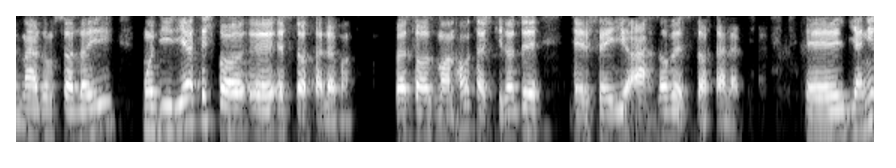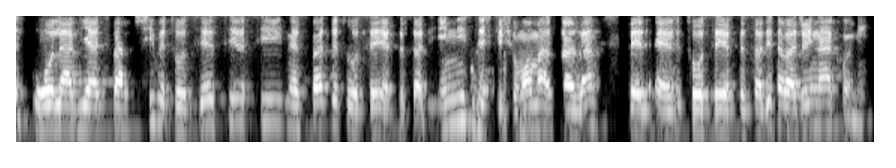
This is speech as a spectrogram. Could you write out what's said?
مردم سالاری مدیریتش با اصلاح طلبان و سازمان ها و تشکیلات حرفه‌ای و احزاب اصلاح طلبی. یعنی اولویت بخشی به توسعه سیاسی نسبت به توسعه اقتصادی. این نیستش که شما مثلا به توسعه اقتصادی توجهی نکنید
